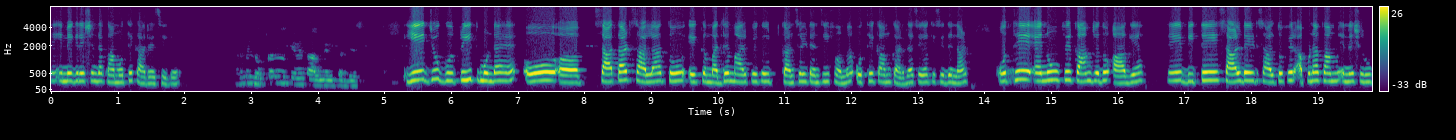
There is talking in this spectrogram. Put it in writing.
ਤੇ ਇਮੀਗ੍ਰੇਸ਼ਨ ਦਾ ਕੰਮ ਉੱਥੇ ਕਰ ਰਹੇ ਸੀਗੇ। ਮੈਡਮ ਇਹ ਲੋਕਾਂ ਨੂੰ ਕਿਵੇਂ ਤਾਲਮੇਲ ਕਰਦੇ ਸੀ? ਇਹ ਜੋ ਗੁਰਪ੍ਰੀਤ ਮੁੰਡਾ ਹੈ ਉਹ 7-8 ਸਾਲਾਂ ਤੋਂ ਇੱਕ ਮੱਧੇ ਮਾਰਗ ਤੇ ਕੋਈ ਕੰਸਲਟੈਂਸੀ ਫਰਮ ਹੈ ਉੱਥੇ ਕੰਮ ਕਰਦਾ ਸੀਗਾ ਕਿਸੇ ਦੇ ਨਾਲ। ਉੱਥੇ ਇਹਨੂੰ ਫਿਰ ਕੰਮ ਜਦੋਂ ਆ ਗਿਆ ਤੇ ਬੀਤੇ ਸਾਲ ਡੇਢ ਸਾਲ ਤੋਂ ਫਿਰ ਆਪਣਾ ਕੰਮ ਇਹਨੇ ਸ਼ੁਰੂ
